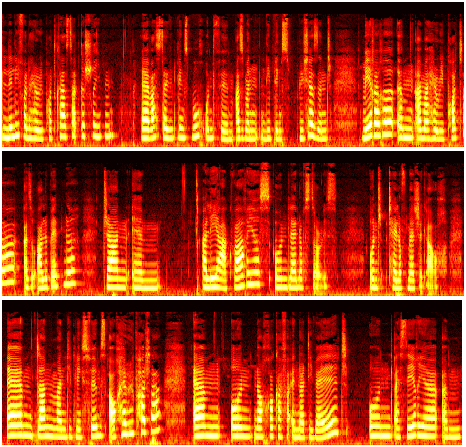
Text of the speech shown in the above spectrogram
Lilly von Harry Podcast hat geschrieben, äh, was ist dein Lieblingsbuch und Film? Also meine Lieblingsbücher sind mehrere. Ähm, einmal Harry Potter, also alle Bände. Dann ähm, Alea Aquarius und Land of Stories. Und Tale of Magic auch. Ähm, dann mein Lieblingsfilm ist auch Harry Potter. Ähm, und noch Rocker verändert die Welt. Und als Serie ähm,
